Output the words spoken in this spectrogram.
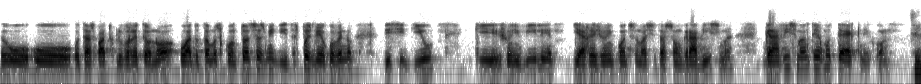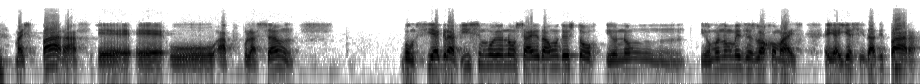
o, o, o, transporte coletivo retornou, o adotamos com todas essas medidas. Pois bem, o governo decidiu que Joinville e a região encontram-se numa situação gravíssima, gravíssima um termo técnico, Sim. mas para é, é, o, a população, bom, se é gravíssimo, eu não saio da onde eu estou, eu não, eu não me desloco mais, e aí a cidade para.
